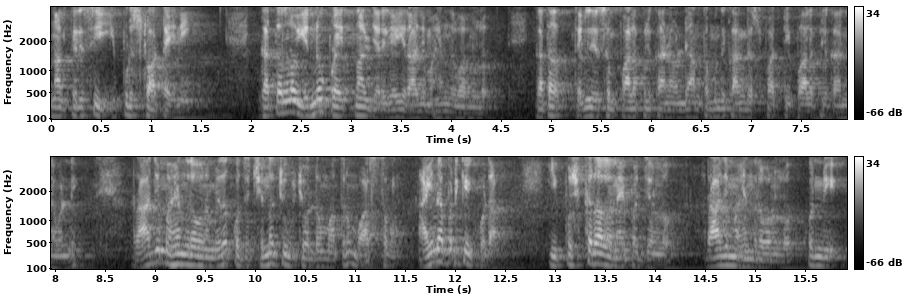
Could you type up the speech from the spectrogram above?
నాకు తెలిసి ఇప్పుడు స్టార్ట్ అయినాయి. గతంలో ఎన్నో ప్రయత్నాలు జరిగాయి రాజమహేంద్రవరంలో. గత తెలుగుదేశం పాలకులు కానివ్వండి అంతమంది కాంగ్రెస్ పార్టీ పాలకులు కానివ్వండి రాజమహేంద్రవరం మీద కొంచెం చిన్న చూపు చూడడం మాత్రం వాస్తవం. అయినప్పటికీ కూడా ఈ పుష్కరాల నేపథ్యంలో రాజమహేంద్రవరంలో కొన్ని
